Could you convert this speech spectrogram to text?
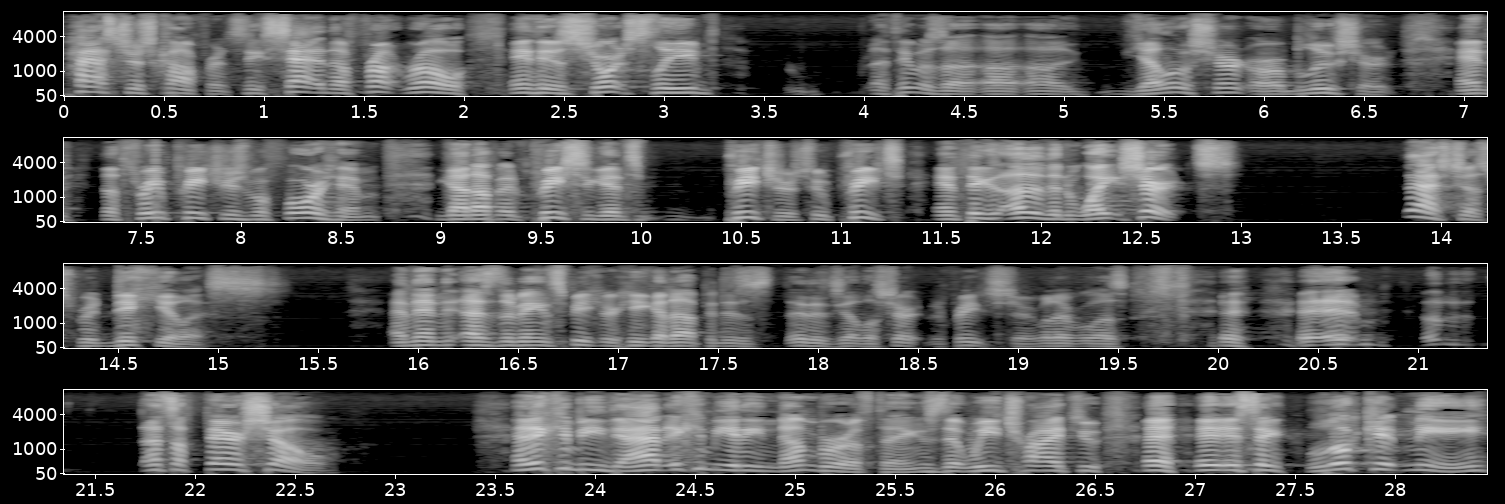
pastor's conference. He sat in the front row in his short sleeved. I think it was a, a, a, yellow shirt or a blue shirt. And the three preachers before him got up and preached against preachers who preach in things other than white shirts. That's just ridiculous. And then, as the main speaker, he got up in his, in his yellow shirt and preached, or whatever it was. It, it, that's a fair show. And it can be that, it can be any number of things that we try to, uh, it's saying, look at me,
